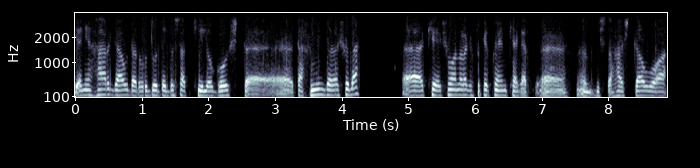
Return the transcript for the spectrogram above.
یعنی هر گاو در حدود 200 کیلو گوشت تخمین داده شده. که شما نلگه فکر کنید که اگر 28 گاو و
